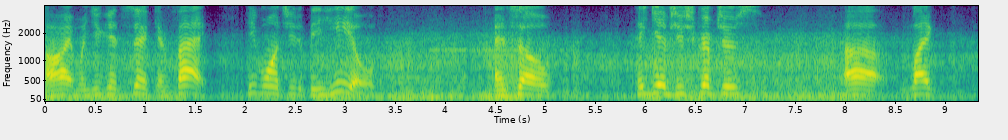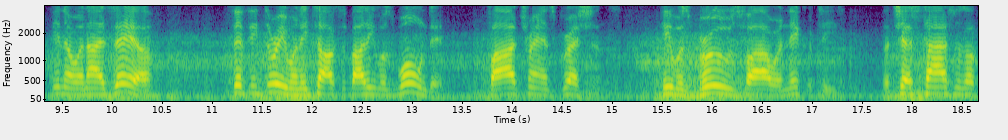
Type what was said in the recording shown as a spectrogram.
All right, when you get sick, in fact, He wants you to be healed. And so He gives you scriptures uh, like, you know, in Isaiah 53, when He talks about He was wounded for our transgressions, He was bruised for our iniquities. The chastisement of,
